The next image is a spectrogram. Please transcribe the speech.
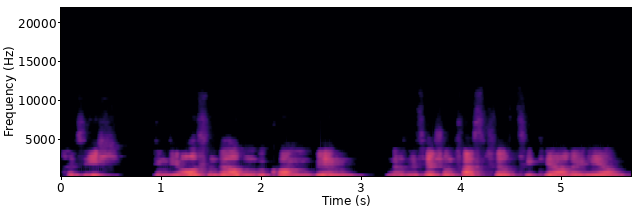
Als ich in die Außenwerbung gekommen bin, das ist ja schon fast 40 Jahre her.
